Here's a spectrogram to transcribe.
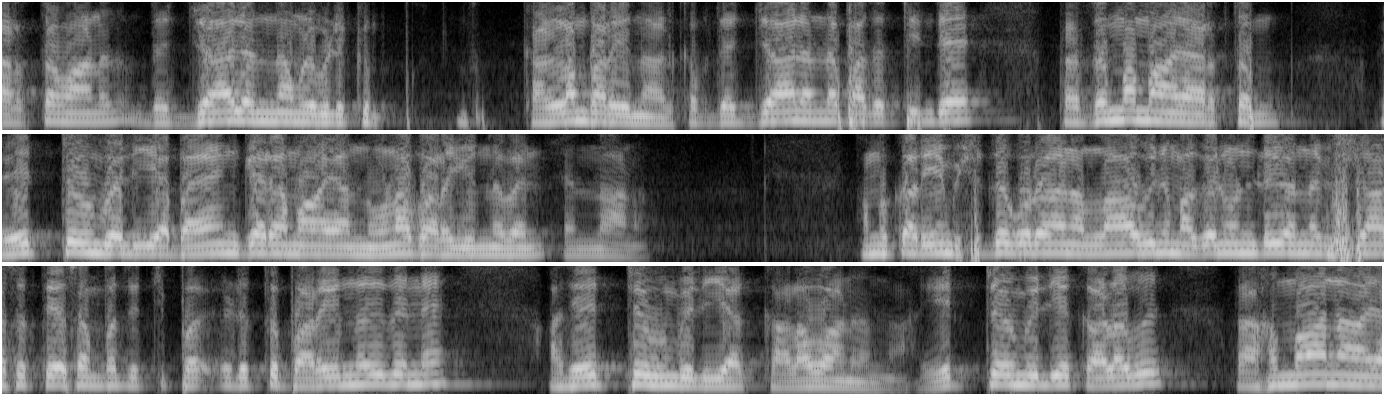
അർത്ഥമാണ് ദജ്ജാൽ എന്ന് നമ്മൾ വിളിക്കും കള്ളം പറയുന്ന ആൾക്ക്. ദജ്ജാൽ എന്ന പദത്തിന്റെ പ്രഥമമായ അർത്ഥം ഏറ്റവും വലിയ ഭയങ്കരമായ നുണ പറയുന്നവൻ എന്നാണ്. നമുക്കറിയാം വിശുദ്ധ ഖുർആൻ അള്ളാഹുവിന് മകനുണ്ട് എന്ന വിശ്വാസത്തെ സംബന്ധിച്ച് എടുത്തു പറയുന്നത് തന്നെ അതേറ്റവും വലിയ കളവാണ് എന്നാണ്. ഏറ്റവും വലിയ കളവ് റഹ്മാനായ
